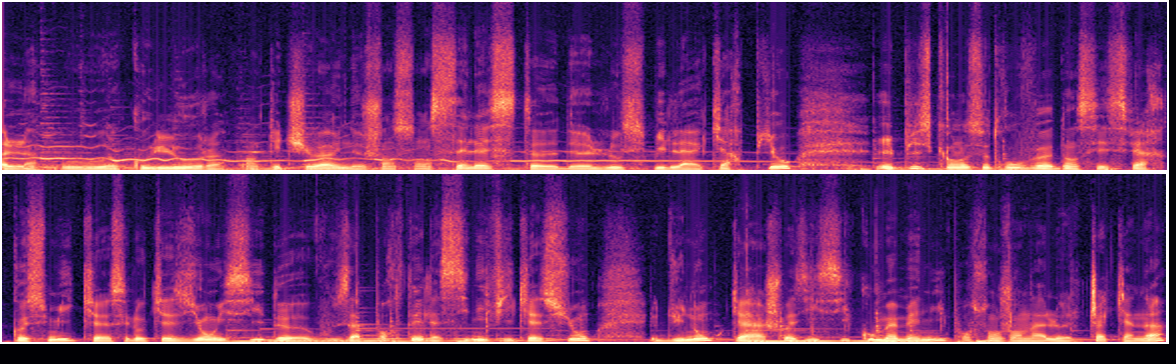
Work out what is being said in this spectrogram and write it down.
ولا؟ En quechua, une chanson céleste de Luzmila Carpio. Et puisqu'on se trouve dans ces sphères cosmiques, c'est l'occasion ici de vous apporter la signification du nom qu'a choisi Siku Mamani pour son journal Chacana.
